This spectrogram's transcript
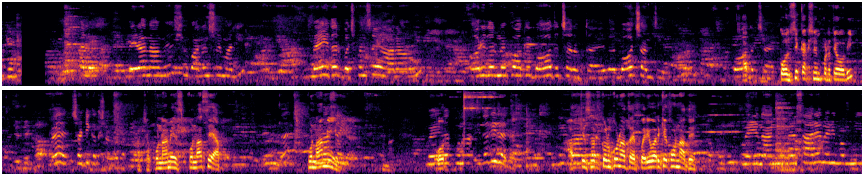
ओके? हेलो मेरा नाम है शुभानंद श्रीमाली. मैं इधर बचपन से आ रहा हूँ और इधर मेरे को आके बहुत अच्छा लगता है। इधर बहुत शांति है। बहुत अच्छा है। कौन सी कक्षा में पढ़ते हो अभी? मैं छठी कक्षा में। अच्छा पुणे में पुणे से आप? मैं पुणे में? से ही हूँ। मैं और- इधर ही रहता हूँ। आपके साथ कौन कौन आता है? परिवार के कौन आते हैं? मेरी नानी मेरे सारे मेरी मम्मी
